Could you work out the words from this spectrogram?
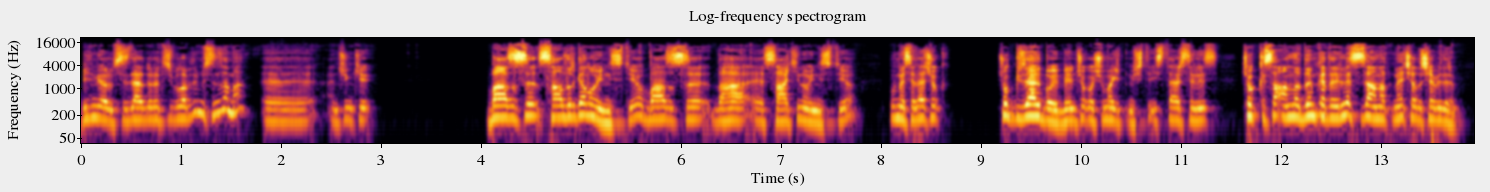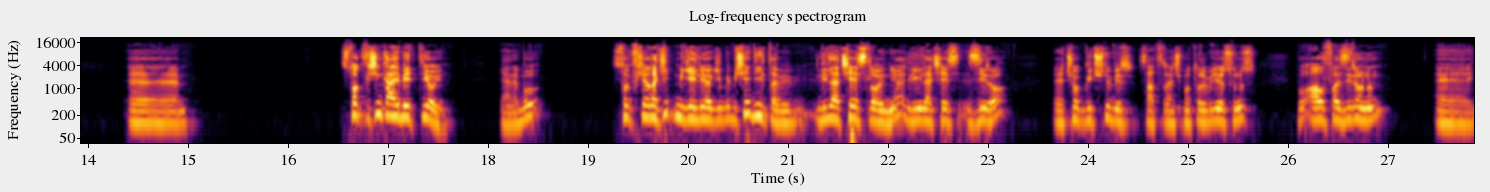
Bilmiyorum sizler de öğretici bulabilir misiniz ama e, hani çünkü bazısı saldırgan oyun istiyor, bazısı daha e, sakin oyun istiyor. Bu mesela çok çok güzel bir oyun. Benim çok hoşuma gitmişti. İsterseniz çok kısa anladığım kadarıyla size anlatmaya çalışabilirim. E, Stockfish'in kaybettiği oyun. Yani bu Stockfish'e rakip mi geliyor gibi bir şey değil tabii. Lila Chess'le oynuyor. Lila Chess Zero. E, çok güçlü bir satranç motoru biliyorsunuz. Bu Alpha Zero'nun e,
